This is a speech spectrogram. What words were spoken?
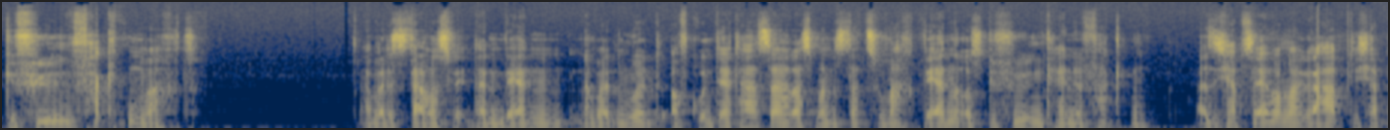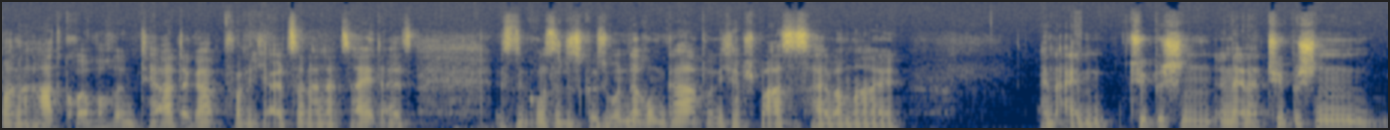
Gefühlen Fakten macht. Aber das daraus dann werden, aber nur aufgrund der Tatsache, dass man es dazu macht, werden aus Gefühlen keine Fakten. Also ich habe selber mal gehabt, ich habe mal eine Hardcore-Woche im Theater gehabt vor nicht allzu langer Zeit, als es eine große Diskussion darum gab und ich habe spaßeshalber mal in einem typischen, in einer typischen,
